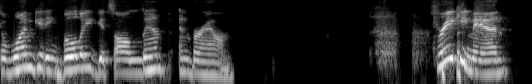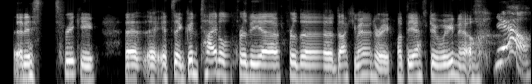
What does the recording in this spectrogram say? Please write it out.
The one getting bullied gets all limp and brown. Freaky, man. That is freaky. That it's a good title for the uh, for the documentary. What the f do we know? Yeah,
